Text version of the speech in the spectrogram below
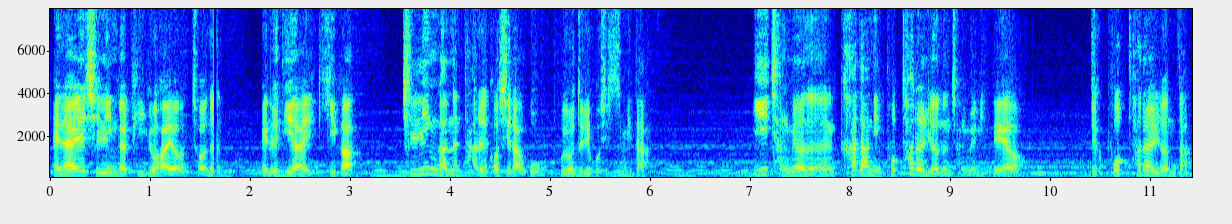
베나엘 신린과 비교하여 저는 게르디아의 키가 신린과는 다를 것이라고 보여드리고 싶습니다. 이 장면은 카단이 포탈을 여는 장면인데요. 즉 포탈을 연다,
